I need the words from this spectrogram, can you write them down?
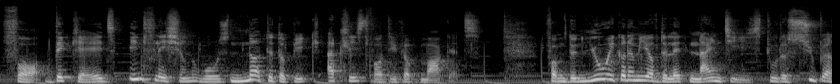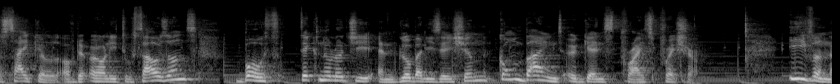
For decades, inflation was not a topic, at least for developed markets. From the new economy of the late 90s to the super cycle of the early 2000s, both technology and globalization combined against price pressure. Even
